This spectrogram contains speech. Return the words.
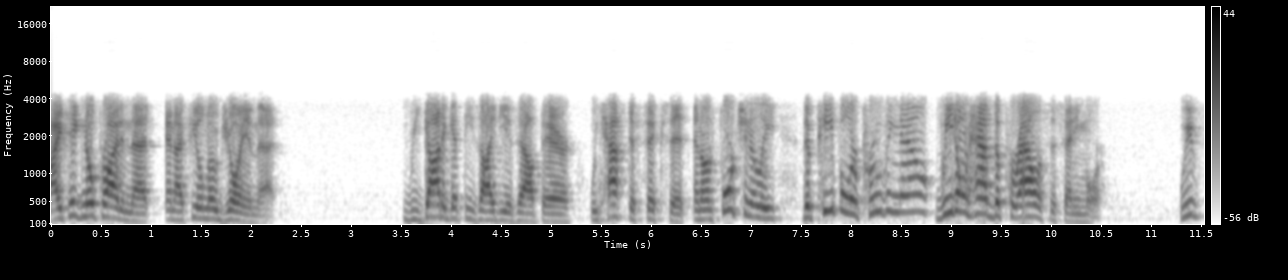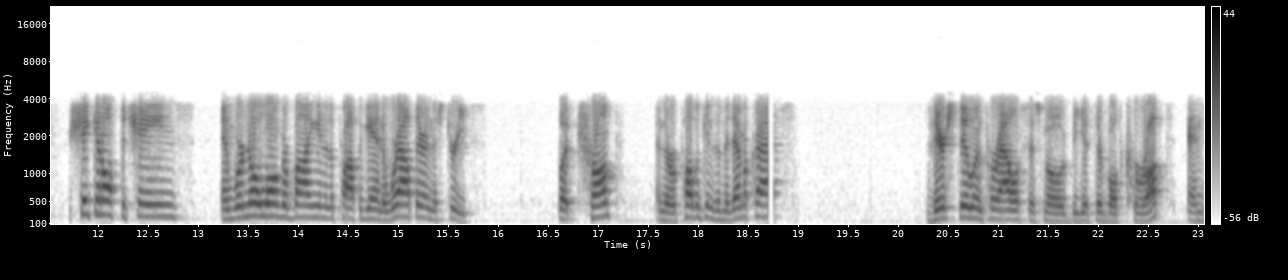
I take no pride in that, and I feel no joy in that. We got to get these ideas out there. We have to fix it. And unfortunately, the people are proving now we don't have the paralysis anymore. We've shaken off the chains, and we're no longer buying into the propaganda. We're out there in the streets. But Trump and the Republicans and the Democrats, they're still in paralysis mode because they're both corrupt and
